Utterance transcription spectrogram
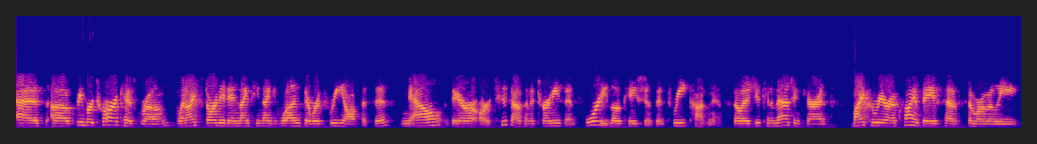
as uh, Greenberg Traurig has grown, when I started in 1991, there were three offices. Now there are 2,000 attorneys and 40 locations in three continents. So as you can imagine, Karen, my career and client base has similarly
